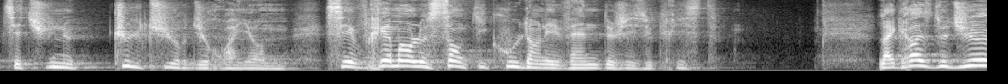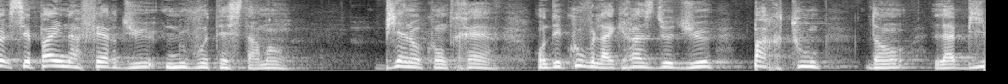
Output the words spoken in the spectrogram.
c'est une culture du royaume. C'est vraiment le sang qui coule dans les veines de Jésus-Christ. La grâce de Dieu, ce n'est pas une affaire du Nouveau Testament. Bien au contraire, on découvre la grâce de Dieu partout dans la Bible.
